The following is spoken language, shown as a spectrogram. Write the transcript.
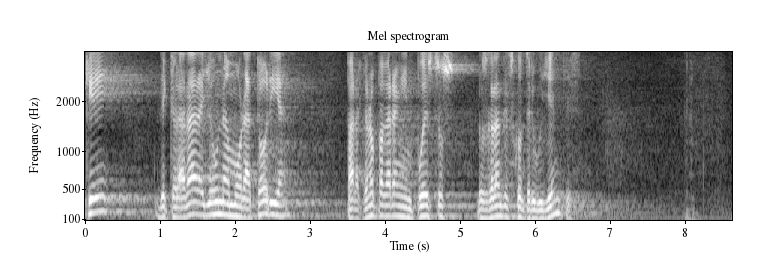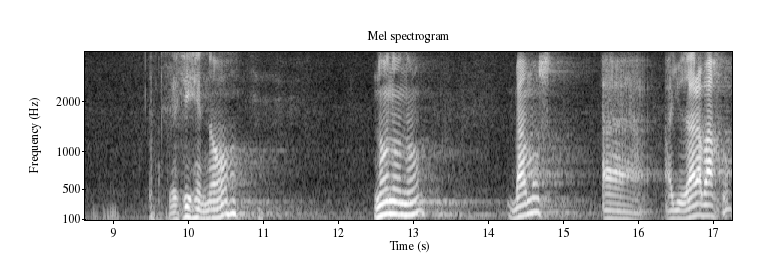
que declarara yo una moratoria para que no pagaran impuestos los grandes contribuyentes. Les dije, no, no, no, no, vamos a ayudar abajo.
